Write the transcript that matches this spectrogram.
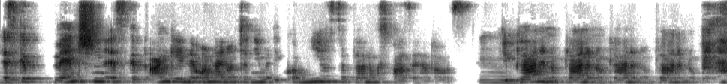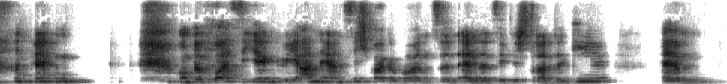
Es gibt Menschen, es gibt angehende Online-Unternehmer, die kommen nie aus der Planungsphase heraus. Mhm. Die planen und planen und planen und planen und planen. Und bevor sie irgendwie annähernd sichtbar geworden sind, ändern sie die Strategie. Ähm,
